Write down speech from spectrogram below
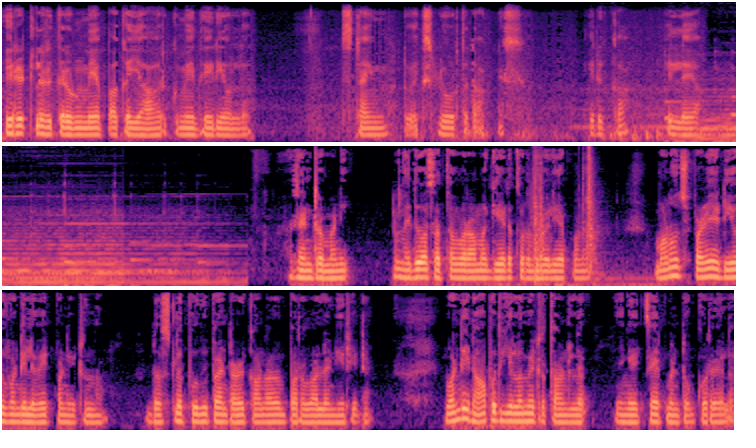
இருட்டில் இருக்கிற உண்மையை பார்க்க யாருக்குமே தைரியம் இல்லை. It's time to explore the darkness இருக்கா? இல்லையா? ரெண்டரை மணி. மெதுவாக சத்தம் வராமல் கேட்டை திறந்து வெளியே போனேன். மனோஜ் பழைய டியோ வண்டியில் வெயிட் பண்ணிகிட்டு இருந்தான். டஸ்ட்டில் புது பேண்ட் அழுக்கானாலும் பரவாயில்லன்னு ஏறிட்டேன் வண்டி நாற்பது கிலோமீட்டர் தாண்டல. எங்கள் எக்ஸைட்மெண்ட்டும் குறையலை.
